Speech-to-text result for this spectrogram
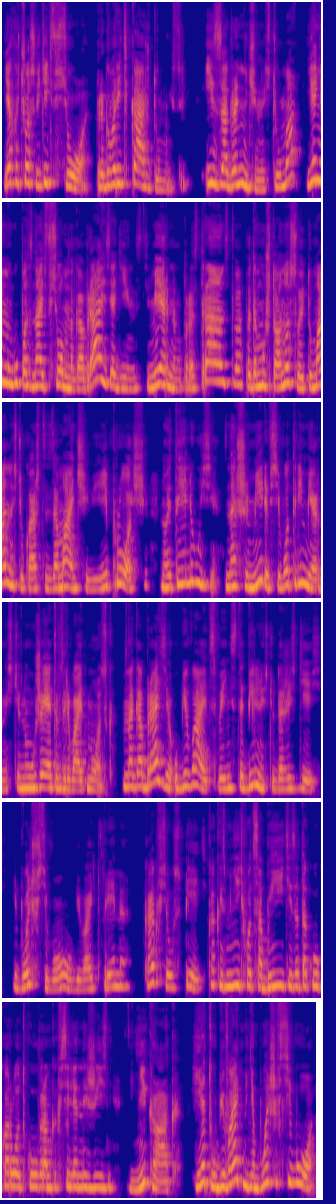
Я хочу осветить все, проговорить каждую мысль. Из-за ограниченности ума я не могу познать все многообразие одиннадцатимерного пространства, потому что оно своей туманностью кажется заманчивее и проще. Но это иллюзия. В нашем мире всего три мерности, но уже это взрывает мозг. Многообразие убивает своей нестабильностью даже здесь. И больше всего убивает время. Как все успеть? Как изменить ход событий за такую короткую в рамках Вселенной жизнь? Никак. И это убивает меня больше всего.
